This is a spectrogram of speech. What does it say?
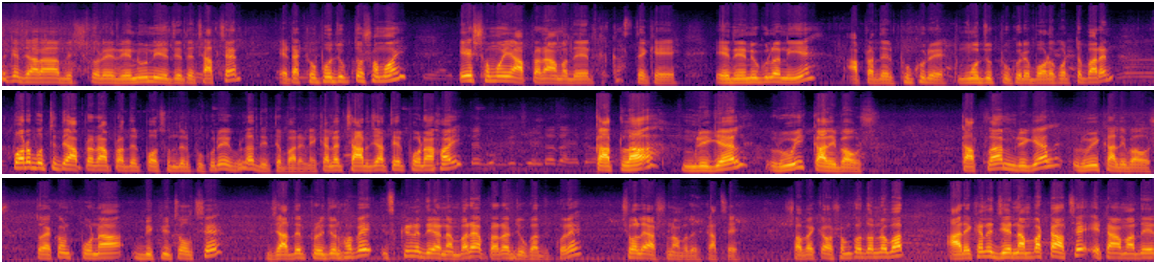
থেকে যারা বিশেষ করে রেণু নিয়ে যেতে চাচ্ছেন, এটা একটা উপযুক্ত সময়। এ সময়ে আপনারা আমাদের কাছ থেকে এই রেণুগুলো নিয়ে আপনাদের পুকুরে মজুদ পুকুরে বড় করতে পারেন। পরবর্তীতে আপনারা আপনাদের পছন্দের পুকুরে এগুলো দিতে পারেন। এখানে চার জাতের পোনা হয়। কাতলা, মৃগেল, রুই, কালিবাউস। কাতলা, মৃগেল, রুই, কালিবাউস। তো এখন পোনা বিক্রি চলছে। যাদের প্রয়োজন হবে স্ক্রিনে দেওয়া নাম্বারে আপনারা যোগাযোগ করে চলে আসুন আমাদের কাছে। সবাইকে অসংখ্য ধন্যবাদ। আর এখানে যে নাম্বারটা আছে, এটা আমাদের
